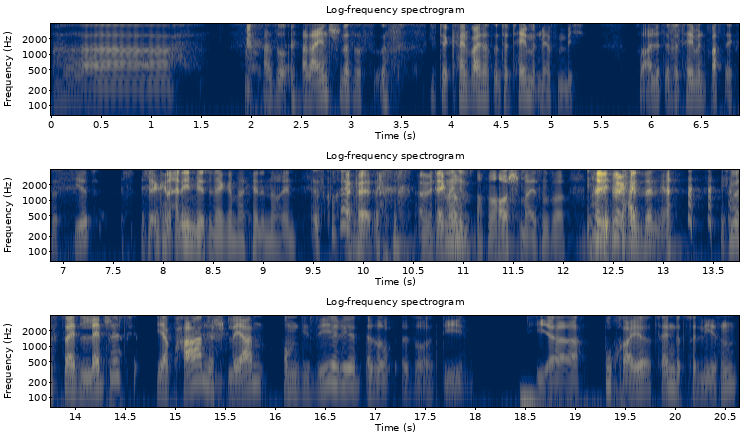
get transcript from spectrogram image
Äh, also allein schon, dass es, es gibt ja kein weiteres Entertainment mehr für mich. So alles Entertainment, was existiert, Es ist ja kein Animes mehr gemacht, keine neuen. ist korrekt. Aber, aber der kommt auf dem Haus schmeißen so. Ich müsste mehr keinen halt- Sinn mehr. Ich müsste seit legit Japanisch lernen, um die Serie, also, also die, die äh, Buchreihe zu Ende zu lesen,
